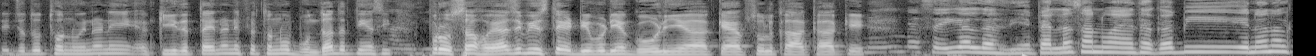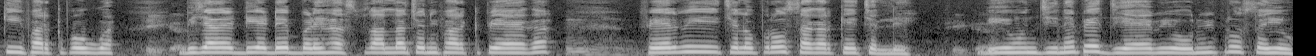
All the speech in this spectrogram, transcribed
ਤੇ ਜਦੋਂ ਤੁਹਾਨੂੰ ਇਹਨਾਂ ਨੇ ਕੀ ਦਿੱਤਾ ਇਹਨਾਂ ਨੇ? ਫਿਰ ਤੁਹਾਨੂੰ ਬੂੰਦਾਂ ਦਿੱਤੀਆਂ ਸੀ? ਭਰੋਸਾ ਹੋਇਆ ਸੀ ਵੀ ਇਸ ਤੇ ਏਡੀ ਵੱਡੀਆਂ ਗੋਲੀਆਂ ਕੈਪਸੂਲ ਖਾ ਖਾ ਕੇ? ਨਹੀਂ ਮੈਂ ਸਹੀ ਗੱਲ ਦੱਸਦੀ ਹਾਂ। ਪਹਿਲਾਂ ਸਾਨੂੰ ਆਇਆ ਥਾਗਾ ਵੀ ਇਹਨਾਂ ਨਾਲ ਕੀ ਫ਼ਰਕ ਪਊਗਾ? ਵੀ ਜਦ ਏਡੇ ਏਡੇ ਬੜੇ ਹਸਪਤਾਲਾਂ ਚੋਂ ਨਹੀਂ ਫ਼ਰਕ ਪਿਆ ਹੈਗਾ। ਫਿਰ ਵੀ ਚਲੋ ਭਰੋਸਾ ਕਰਕੇ ਚੱਲੇ। ਵੀ ਹੁਣ ਜਿਹਨੇ ਭੇਜਿਆ ਹੈ ਵੀ ਉਹਨੂੰ ਵੀ ਭਰੋਸਾ ਹੀ ਹੋ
